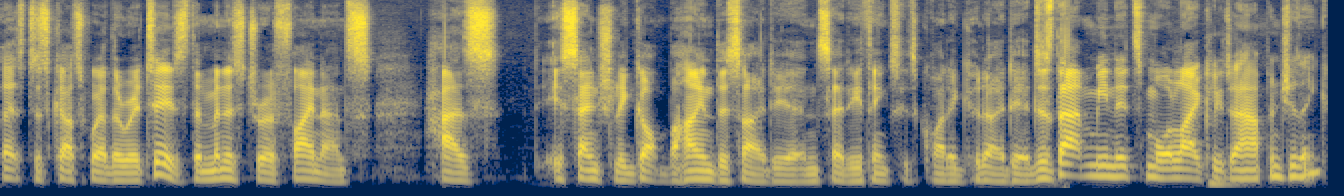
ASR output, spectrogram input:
let's discuss whether it is. The Minister of Finance has essentially got behind this idea and said he thinks it's quite a good idea. Does that mean it's more likely to happen, do you think?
